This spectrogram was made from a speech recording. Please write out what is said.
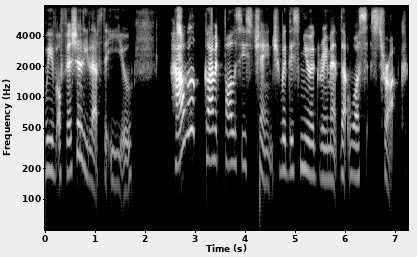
we've officially left the EU. How will climate policies change with this new agreement that was struck?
